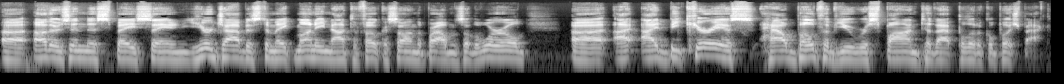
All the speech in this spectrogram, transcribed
Uh, others in this space saying your job is to make money, not to focus on the problems of the world. Uh, I, would be curious how both of you respond to that political pushback.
